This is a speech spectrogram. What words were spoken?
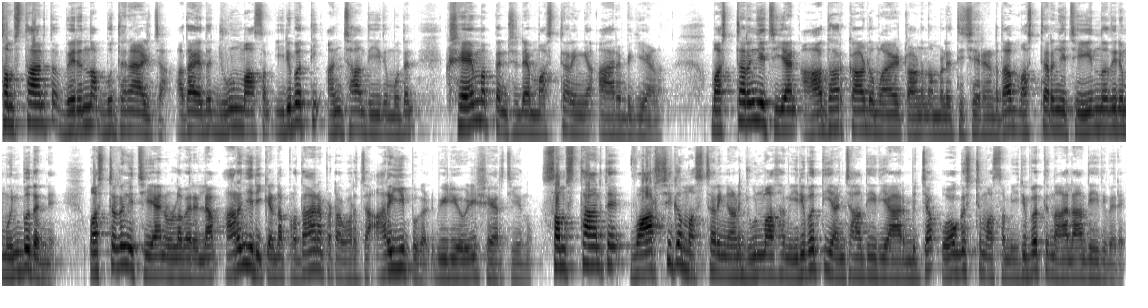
സംസ്ഥാനത്ത് വരുന്ന ബുധനാഴ്ച അതായത് ജൂൺ മാസം ഇരുപത്തി അഞ്ചാം തീയതി മുതൽ ക്ഷേമ പെൻഷന്റെ മസ്റ്ററിങ് ആരംഭിക്കുകയാണ്. മസ്റ്ററിങ് ചെയ്യാൻ ആധാർ കാർഡുമായിട്ടാണ് നമ്മൾ എത്തിച്ചേരേണ്ടത്. മസ്റ്ററിങ് ചെയ്യുന്നതിന് മുൻപ് തന്നെ മസ്റ്ററിങ് ചെയ്യാനുള്ളവരെല്ലാം അറിഞ്ഞിരിക്കേണ്ട പ്രധാനപ്പെട്ട കുറച്ച് അറിയിപ്പുകൾ വീഡിയോ വഴി ഷെയർ ചെയ്യുന്നു. സംസ്ഥാനത്തെ വാർഷിക മസ്റ്ററിംഗ് ആണ് ജൂൺ മാസം ഇരുപത്തി അഞ്ചാം തീയതി ആരംഭിച്ച ഓഗസ്റ്റ് മാസം ഇരുപത്തിനാലാം തീയതി വരെ.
